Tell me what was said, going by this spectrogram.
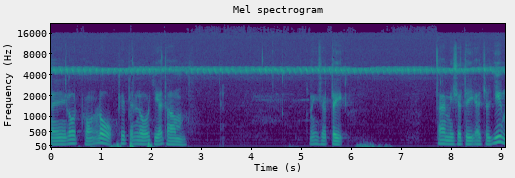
ในรถของโลกที่เป็นโลเกียธรรมมีสติ ถ้ามีสติอาจจะยิ้ม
